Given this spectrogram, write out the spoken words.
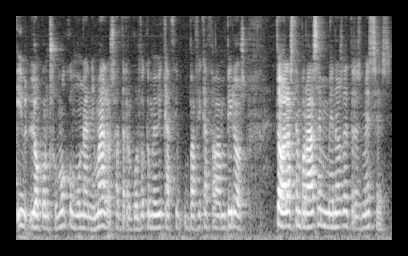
y lo consumo como un animal. O sea, te recuerdo que me vi Buffy Cazavampiros todas las temporadas en menos de tres meses.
